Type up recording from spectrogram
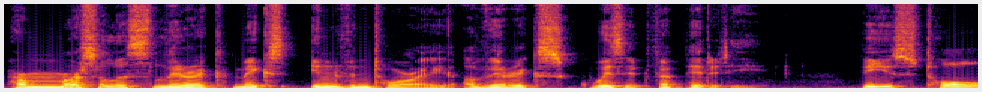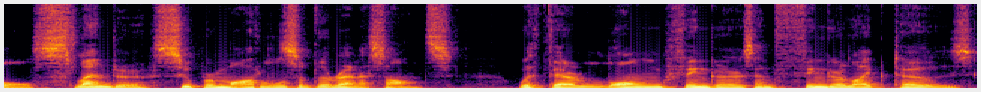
Her merciless lyric makes inventory of their exquisite vapidity. These tall, slender supermodels of the Renaissance, with their long fingers and finger-like toes,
